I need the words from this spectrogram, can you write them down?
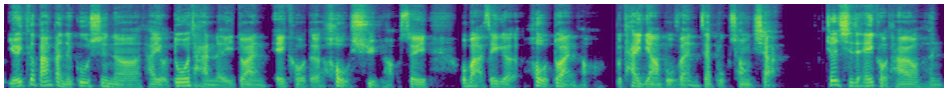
有一个版本的故事呢，它有多谈了一段 Echo 的后续哈，所以我把这个后段哈不太一样部分再补充一下。就其实 Echo 他有很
